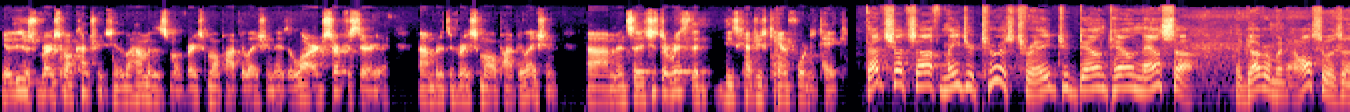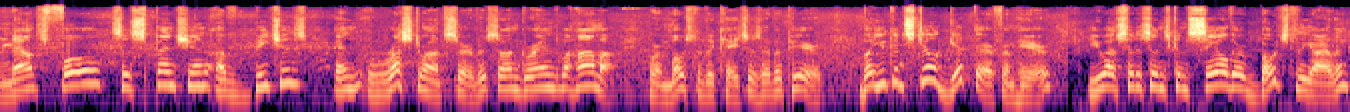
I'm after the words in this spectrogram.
You know, these are very small countries. You know, the Bahamas is a small, very small population. There's a large surface area, um, but it's a very small population. Um, and so it's just a risk that these countries can't afford to take. That shuts off major tourist trade to downtown Nassau. The government also has announced full suspension of beaches and restaurant service on Grand Bahama, where most of the cases have appeared. But you can still get there from here. U.S. citizens can sail their boats to the island,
